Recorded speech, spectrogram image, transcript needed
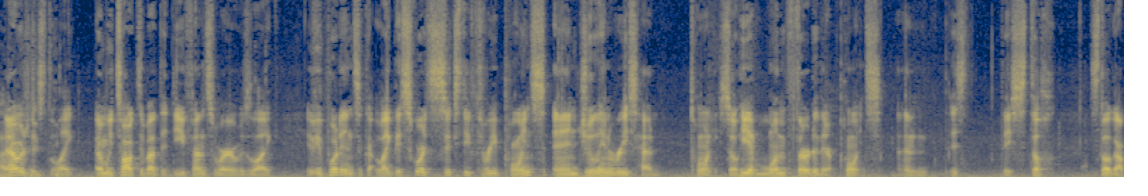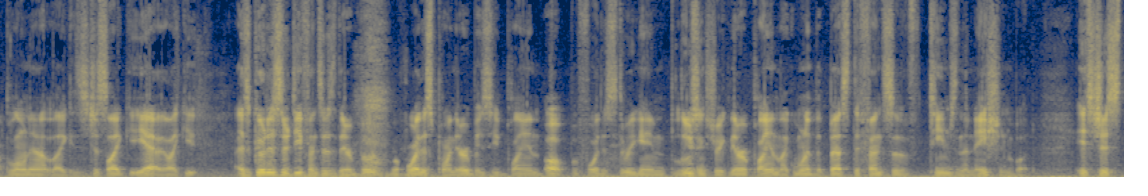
I- That was it- just like, and we talked about the defense where it was like, if you put it into like they scored 63 points and Julian Reese had 20, so he had one third of their points, and it's, they still still got blown out. Like it's just like yeah, like you, as good as their defense is, they're before this point they were basically playing. Oh, before this three game losing streak, they were playing like one of the best defensive teams in the nation, but. It's just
